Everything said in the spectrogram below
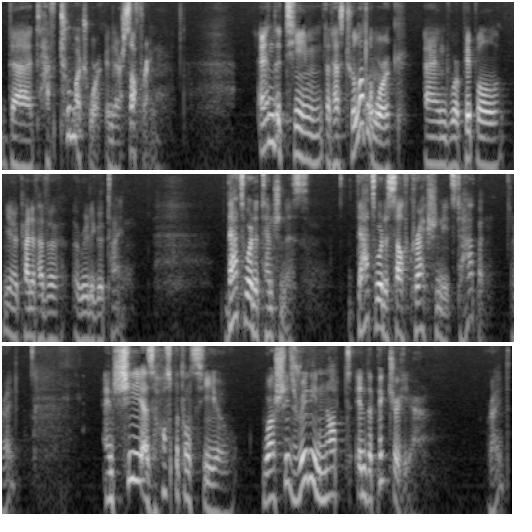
that have too much work and they're suffering, and the team that has too little work and where people, you know, kind of have a, a really good time. That's where the tension is. That's where the self correction needs to happen, right? And she, as a hospital CEO, well, she's really not in the picture here, right?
